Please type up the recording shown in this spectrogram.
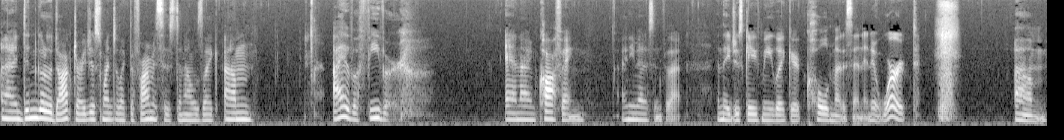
and I didn't go to the doctor. I just went to like the pharmacist, and I was like, um, I have a fever, and I'm coughing. I need medicine for that. And they just gave me like a cold medicine, and it worked. Um,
